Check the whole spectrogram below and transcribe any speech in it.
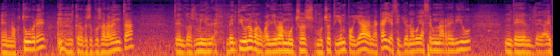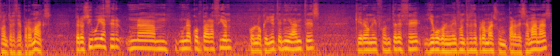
en octubre, creo que se puso a la venta, del 2021, con lo cual lleva muchos, mucho tiempo ya en la calle. Es decir, yo no voy a hacer una review del, iPhone 13 Pro Max, pero sí voy a hacer una, una comparación con lo que yo tenía antes, que era un iPhone 13, llevo con el iPhone 13 Pro Max un par de semanas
